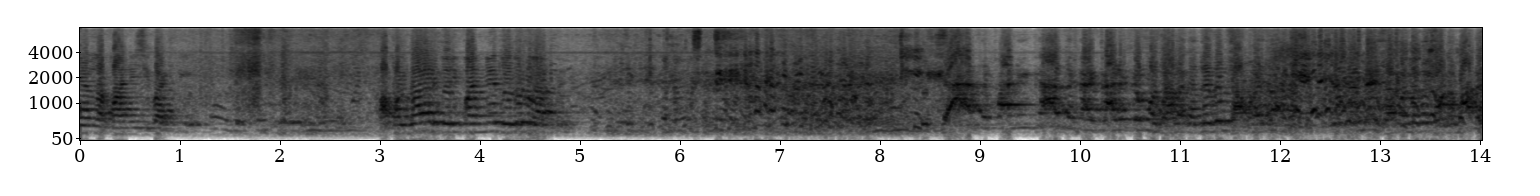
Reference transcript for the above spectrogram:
यांना पाण्याची बाटली. आपण काय तरी पाणी नेत होतो ना आपण. काचं पाणी? काय कार्यक्रम झाला का? दगड सापडायचा. नाही सापडलं थोडं मागं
